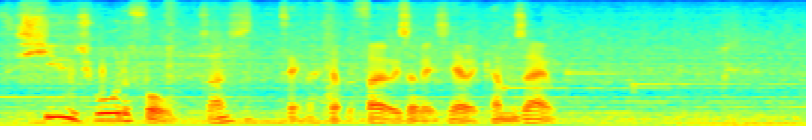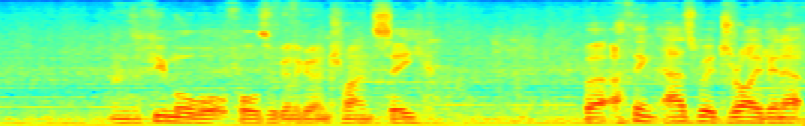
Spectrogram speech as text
it's a huge waterfall. So I'll just take a couple of photos of it, see how it comes out. And there's a few more waterfalls we're going to go and try and see. But I think as we're driving up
